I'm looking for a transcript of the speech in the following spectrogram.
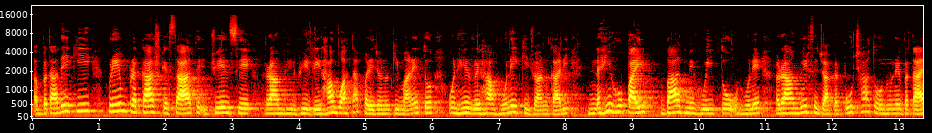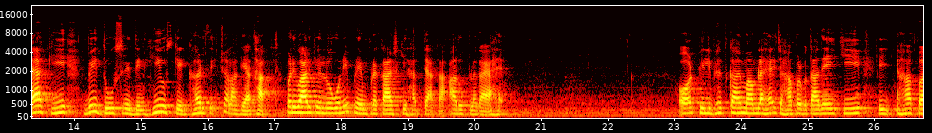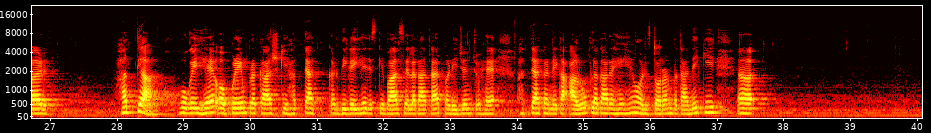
बता दें कि प्रेम प्रकाश के साथ जेल से रामवीर भी रिहा हुआ था। परिजनों की माने तो उन्हें रिहा होने की जानकारी नहीं हो पाई। बाद में हुई तो उन्होंने रामवीर से जाकर पूछा तो उन्होंने बताया कि वे दूसरे दिन ही उसके घर से चला गया था। परिवार के लोगों ने प्रेम प्रकाश की हत्या का आरोप लगाया है। और पीलीभीत का मामला है, जहाँ पर बता दें कि यहाँ पर हत्या हो गई है और प्रेम प्रकाश की हत्या कर दी गई है, जिसके बाद से लगातार परिजन जो है हत्या करने का आरोप लगा रहे हैं। और इस दौरान बता दें कि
